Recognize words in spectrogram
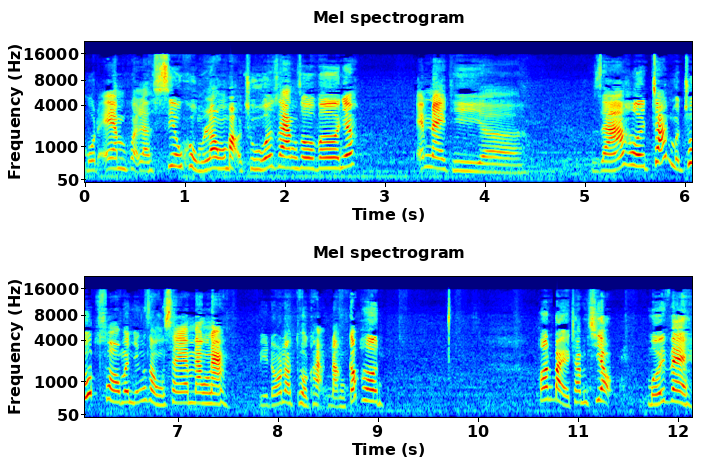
Một em gọi là siêu khủng long bạo chúa Rang Rover nhá. Em này thì uh, giá hơi chát một chút so với những dòng xe em đang làm Vì đó là thuộc hạng đẳng cấp hơn. Hơn 700 triệu mới về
